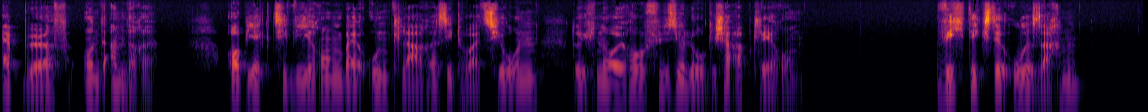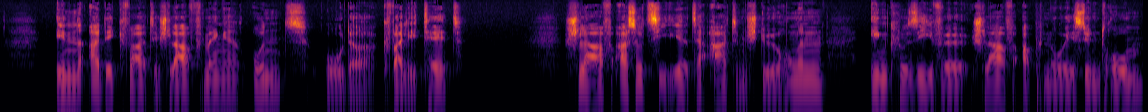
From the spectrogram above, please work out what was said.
Epworth und andere. Objektivierung bei unklarer Situation durch neurophysiologische Abklärung. Wichtigste Ursachen inadäquate Schlafmenge und oder Qualität, schlafassoziierte Atemstörungen inklusive Schlafapnoe-Syndrom,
